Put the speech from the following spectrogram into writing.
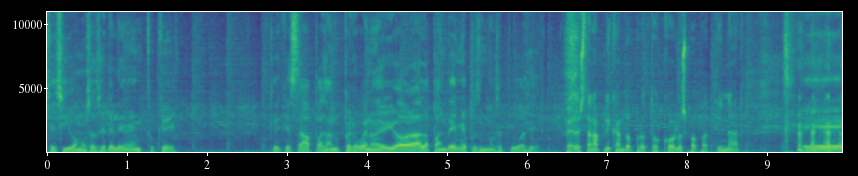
que si íbamos a hacer el evento, que, que, que estaba pasando. Pero bueno, debido a la pandemia, pues no se pudo hacer. Pero están aplicando protocolos para patinar. Eh,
